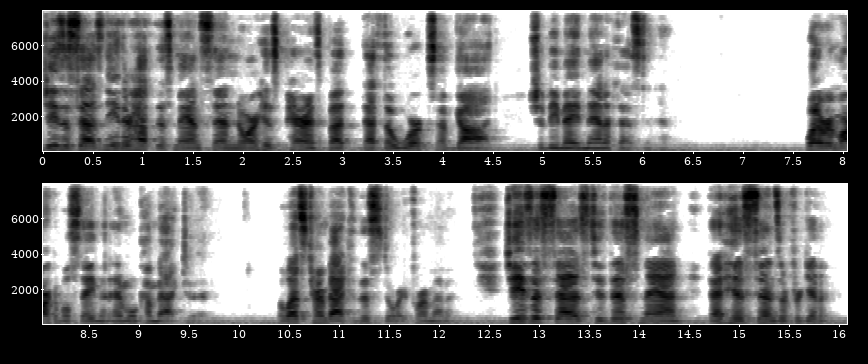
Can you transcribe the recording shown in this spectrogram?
Jesus says, Neither hath this man sinned nor his parents, but that the works of God should be made manifest in him. What a remarkable statement, and we'll come back to it. But let's turn back to this story for a moment. Jesus says to this man that his sins are forgiven.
